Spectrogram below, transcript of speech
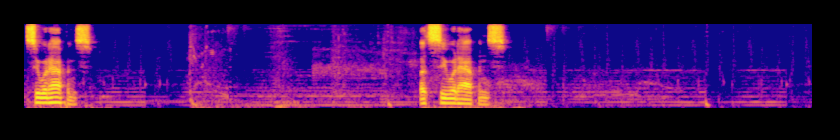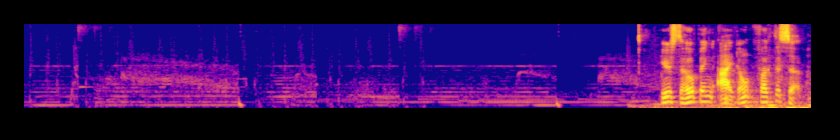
See what happens. Let's see what happens. Here's to hoping I don't fuck this up.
